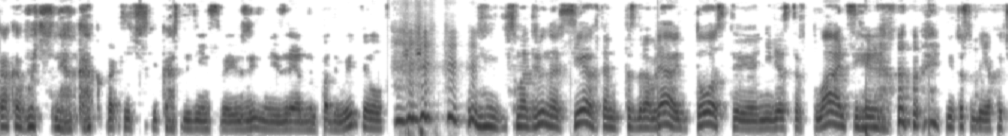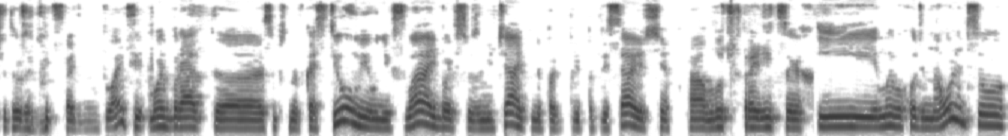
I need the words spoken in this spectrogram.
как обычно, как практически каждый день своей жизни изрядно подвыпил. Смотрю на всех, там поздравляют тосты, невеста в платье. Не то чтобы я хочу тоже быть в свадебном платье. Мой брат, э, собственно, в костюме, у них свадьба, все замечательно, потрясающе, а, в лучших традициях. И мы выходим на улицу,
